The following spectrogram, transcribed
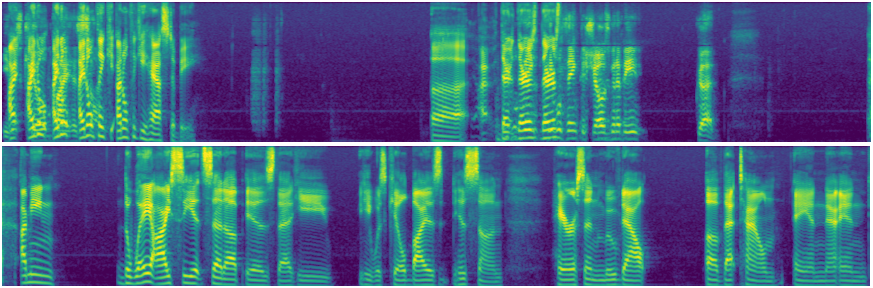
He I, was I don't I don't I don't son. think I don't think he has to be. Uh, I, there, People there's think, there's people think the show's going to be good. I mean, the way I see it set up is that he he was killed by his his son. Harrison moved out of that town, and and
